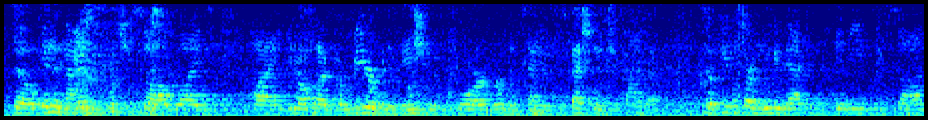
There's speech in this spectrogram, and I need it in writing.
So in the 90s, what you saw was uh, you know, a, a, reurbanization of core urban centers, especially in Chicago. So people started moving back to the cities. You saw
